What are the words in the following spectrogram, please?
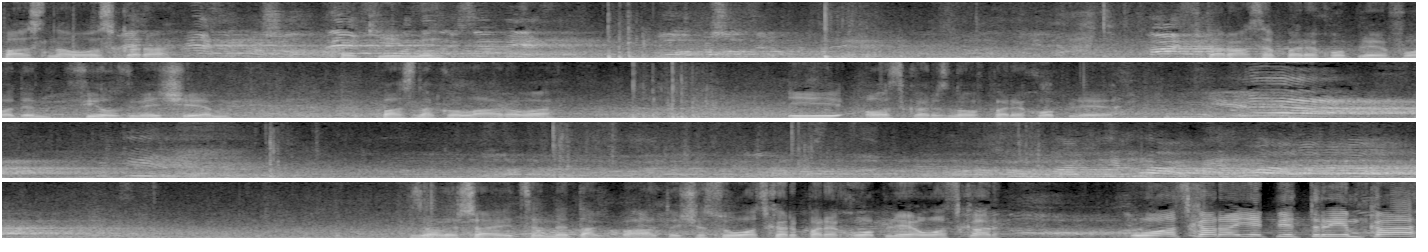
Пас на Оскара. Хакімі. Тараса перехоплює Фоден. Філ з м'ячем. Пас на Коларова. І Оскар знов перехоплює. Залишається не так багато часу. Оскар перехоплює. Оскар. У Оскара є підтримка.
